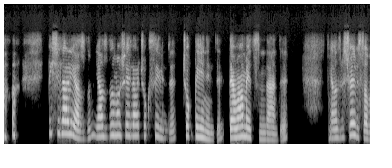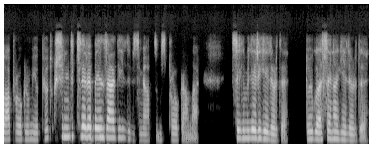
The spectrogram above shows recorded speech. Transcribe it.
bir şeyler yazdım. Yazdığım o şeyler çok sevildi, çok beğenildi. Devam etsin dendi. Yalnız biz şöyle bir sabah programı yapıyorduk. Şimdikilere benzer değildi bizim yaptığımız programlar. Selimileri gelirdi. Duygu Asena gelirdi.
